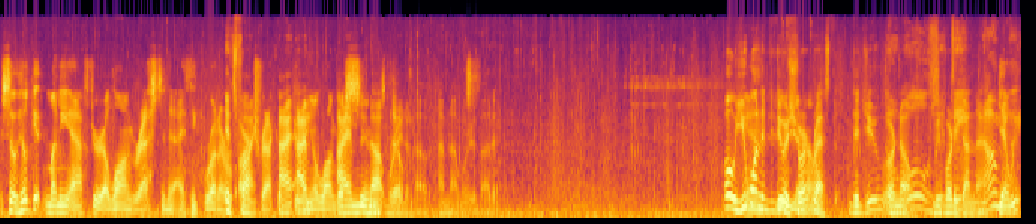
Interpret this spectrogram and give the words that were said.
so he'll get money after a long rest, and I think we're on our, It's our track of I, doing I'm, a long I'm rest soon. not so- worried about. I'm not worried about it. Oh, you And wanted to do a short know. rest, did you? Or no? We've already done that. gnome Yeah, we,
